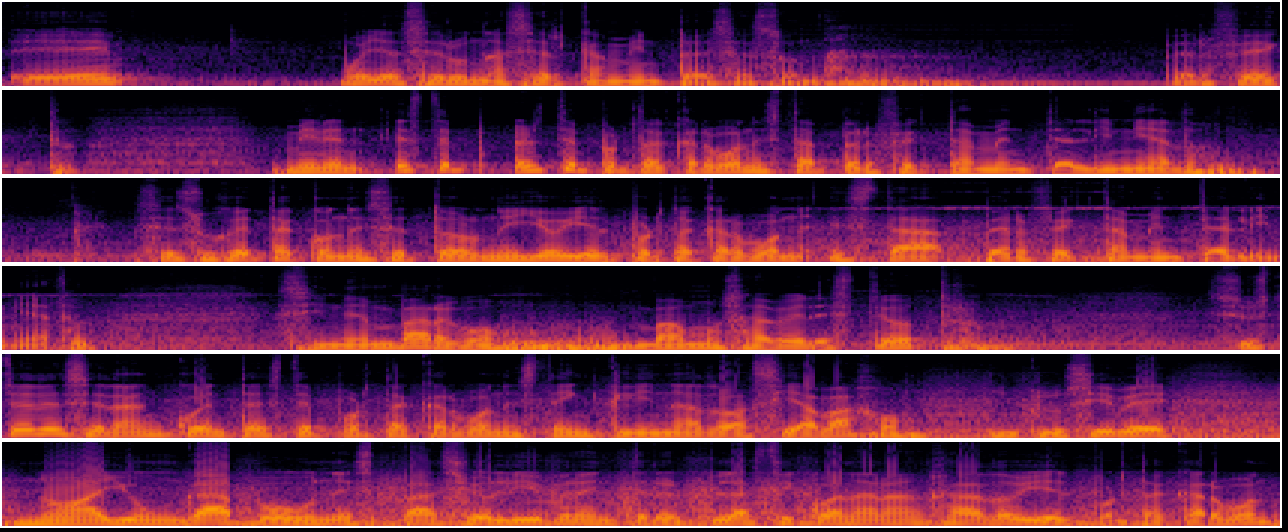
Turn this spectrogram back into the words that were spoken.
Eh, voy a hacer un acercamiento a esa zona. Perfecto. Miren, este, este portacarbón está perfectamente alineado. Se sujeta con ese tornillo y el portacarbón está perfectamente alineado. Sin embargo, vamos a ver este otro. Si ustedes se dan cuenta, este portacarbón está inclinado hacia abajo. Inclusive no hay un gap o un espacio libre entre el plástico anaranjado y el portacarbón,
